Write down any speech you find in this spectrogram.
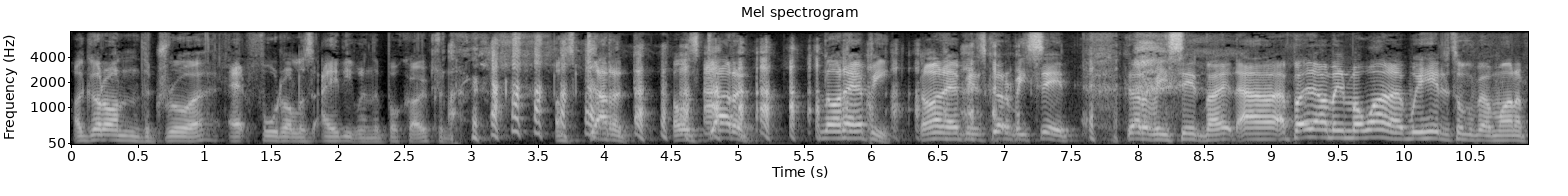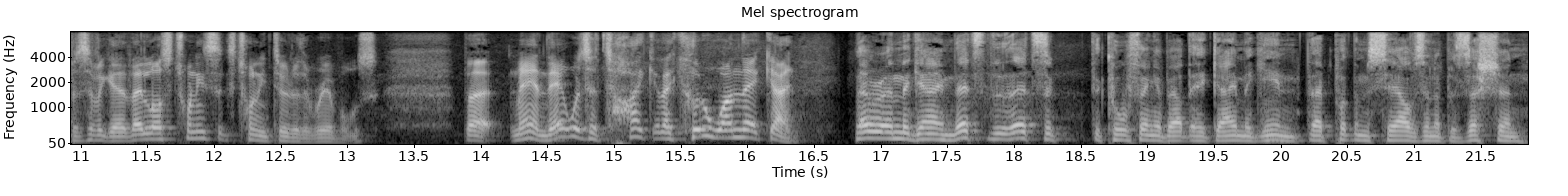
I got on the Drua at $4.80 when the book opened. I was gutted. I was gutted. Not happy. Not happy. It's got to be said. Got to be said, mate. Uh, but, I mean, Moana, we're here to talk about Moana Pasifika. They lost 26 22 to the Rebels. But, man, that was a tight They could have won that game. They were in the game. That's the, that's the, the cool thing about their game. Again, they put themselves in a position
